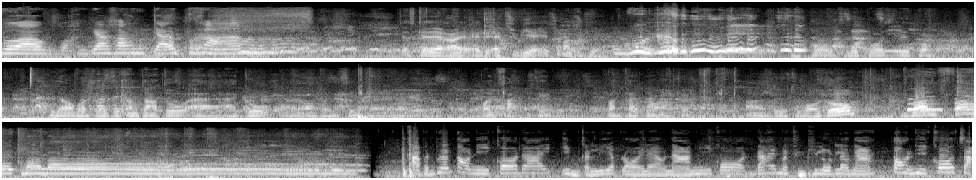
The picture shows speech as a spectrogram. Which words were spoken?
va avoir 44 ans. Est-ce qu'elle est. ra- est- Es-tu vieille? Es-tu rendue vieille? Beaucoup. Oh, dis-les pas, dis-les pas. Puis là, on va choisir comme tantôt à, à Go, on, on va lui dire euh, bonne fête, OK? Bonne fête, maman? Un, deux, trois, go! Bonne fête, maman! ค่ะเพื่อนๆ ตอนนี้ก็ได้อิ่มกันเรียบร้อยแล้วนะมี่ก็ได้มาถึงที่รถแล้วนะ ตอนนี้ก็จะ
